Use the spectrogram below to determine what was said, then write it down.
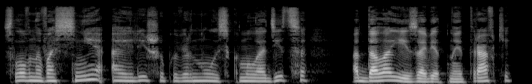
Словно во сне Айлиша повернулась к молодице, отдала ей заветные травки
